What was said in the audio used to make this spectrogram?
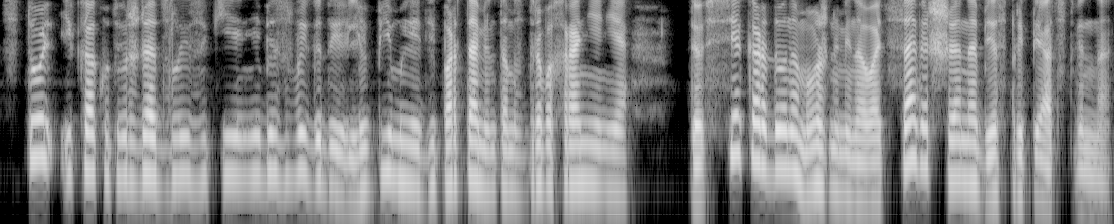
столь и, как утверждают злые языки, не без выгоды, любимые департаментом здравоохранения, то все кордоны можно миновать совершенно беспрепятственно,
